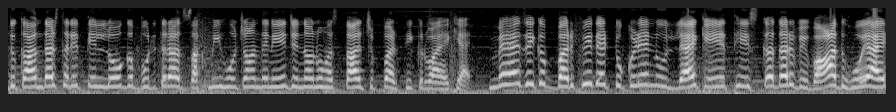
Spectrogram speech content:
ਦੁਕਾਨਦਾਰ ਸਾਰੇ ਤਿੰਨ ਲੋਕ ਬੁਰੀ ਤਰ੍ਹਾਂ ਜ਼ਖਮੀ ਹੋ ਜਾਂਦੇ ਨੇ, ਜਿਨ੍ਹਾਂ ਨੂੰ ਹਸਪਤਾਲ 'ਚ ਭਰਤੀ ਕਰਵਾਇਆ ਗਿਆ ਹੈ। ਮਹਿਜ਼ ਇੱਕ ਬਰਫੀ ਦੇ ਟੁਕੜੇ ਨੂੰ ਲੈ ਕੇ ਇੱਥੇ ਇਸ ਕਦਰ ਵਿਵਾਦ ਹੋਇਆ ਹੈ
